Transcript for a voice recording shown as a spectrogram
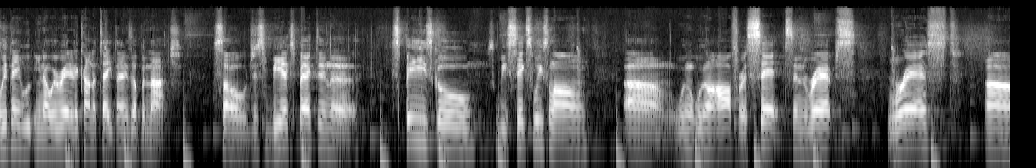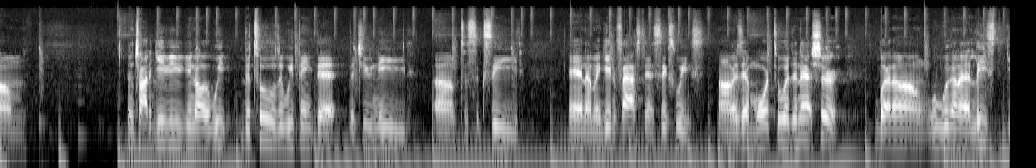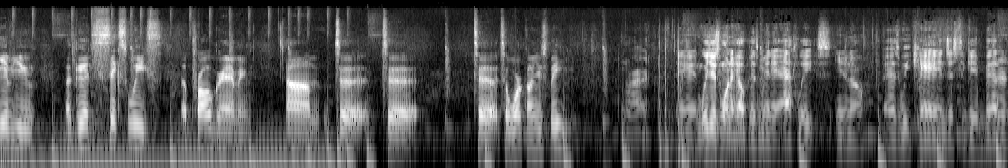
we think you know we're ready to kind of take things up a notch. So just be expecting a speed school. It's gonna be six weeks long. Um, we're, we're gonna offer sets and reps, rest, um, and try to give you, you know, we the tools that we think that that you need um, to succeed. And I mean, getting faster in six weeks. Um, is there more to it than that? Sure, but um, we're gonna at least give you a good six weeks of programming um, to to to to work on your speed. Right. And we just want to help as many athletes, you know, as we can just to get better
